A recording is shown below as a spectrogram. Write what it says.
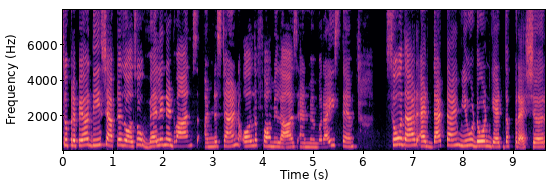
So prepare these chapters also well in advance, understand all the formulas and memorize them so that at that time you don't get the pressure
